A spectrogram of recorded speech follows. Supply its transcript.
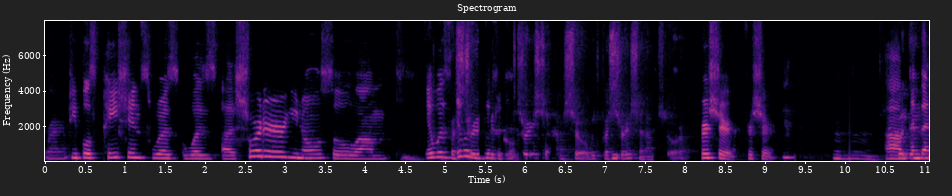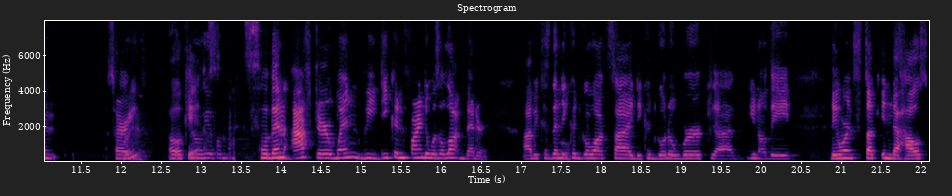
right. people's patience was was uh, shorter you know so um it was it was difficult frustration i'm sure with frustration i'm sure for sure for sure Mm-hmm. Um, then, and then, sorry. Oh, okay. No, so, then after when we deconfined, it was a lot better uh, because then they could go outside, they could go to work. Uh, you know, they they weren't stuck in the house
